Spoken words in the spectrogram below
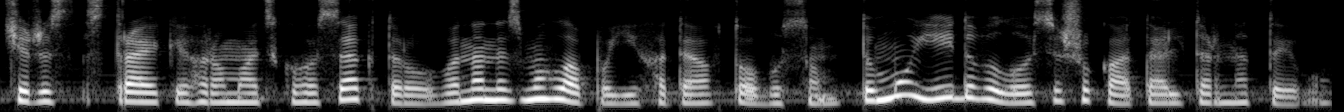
Через страйки громадського сектору вона не змогла поїхати автобусом, тому їй довелося шукати альтернативу.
